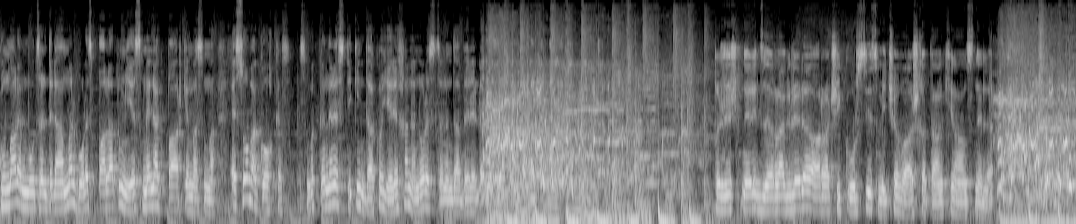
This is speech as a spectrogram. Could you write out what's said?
գումար եմ մուծել դրա համար, որ ես պալատում ես մենակ պարկեմ, ասում Էս ով է կողքս։ Ասում է կներես տիկին դակո երեխան նոր է ծննդաբերել։ Բժիշկների ձեռագրերը առաջի կուրսից միջև աշխատանքի անցնելը։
